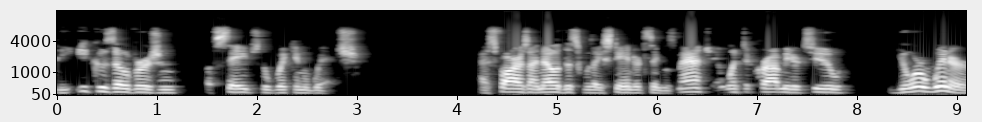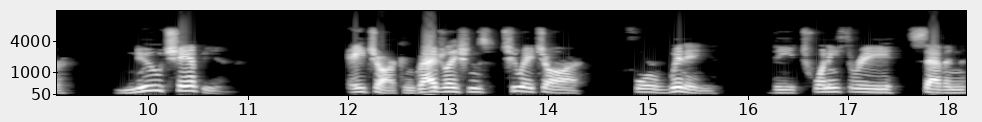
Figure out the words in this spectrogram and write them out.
the Ikuzo version of Sage the Wiccan Witch. As far as I know, this was a standard singles match. It went to crowd meter two. Your winner, new champion, HR. Congratulations to HR for winning the 23 7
